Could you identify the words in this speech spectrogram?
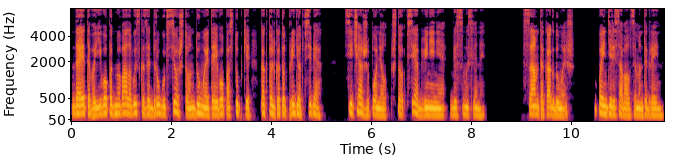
До этого его подмывало высказать другу все, что он думает о его поступке, как только тот придет в себя. Сейчас же понял, что все обвинения бессмысленны. «Сам-то как думаешь?» — поинтересовался Монтегрейн.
